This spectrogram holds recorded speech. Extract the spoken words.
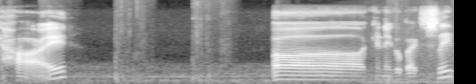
hide. Uh, can I go back to sleep?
